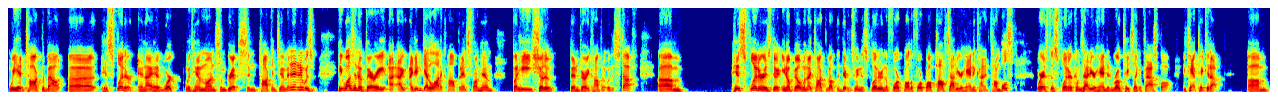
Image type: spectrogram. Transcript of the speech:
we had talked about uh, his splitter, and I had worked with him on some grips and talking to him, and, and it was he wasn't a very I, I didn't get a lot of confidence from him, but he should have been very confident with his stuff. Um, his splitter is doing, you know, Bill, when I talked about the difference between the splitter and the forkball, the forkball pops out of your hand and kind of tumbles, whereas the splitter comes out of your hand and rotates like a fastball. You can't pick it up. Um,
